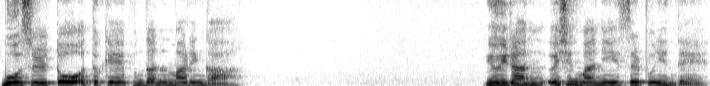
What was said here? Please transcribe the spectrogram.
무엇을 또 어떻게 본다는 말인가? 유일한 의식만이 있을 뿐인데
